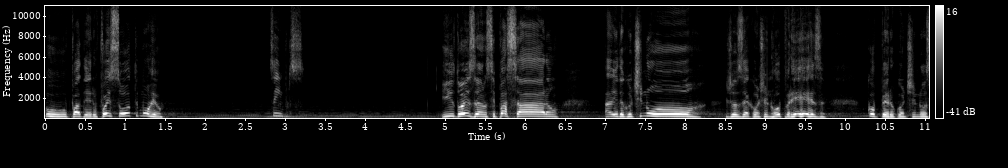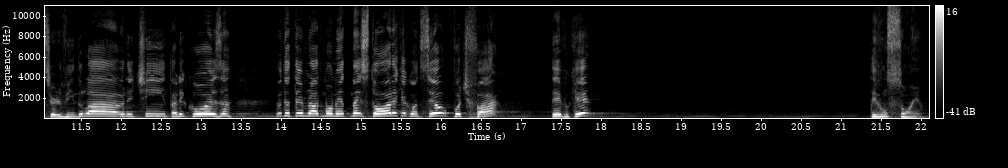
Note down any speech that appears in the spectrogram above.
O padeiro foi solto e morreu. Simples. E dois anos se passaram, a vida continuou, José continuou preso, o copeiro continuou servindo lá, bonitinho, tal e coisa. Em um determinado momento na história, o que aconteceu? Potifar teve o quê? Teve um sonho.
